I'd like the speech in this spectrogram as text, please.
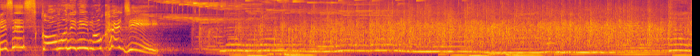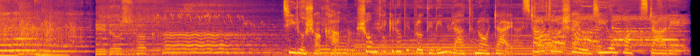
Mrs Kamalini Mukherjee চিরসখা। সোম থেকে রবি প্রতিদিন রাত নটায়। স্টার জলসায় ও জিও হটস্টারে।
